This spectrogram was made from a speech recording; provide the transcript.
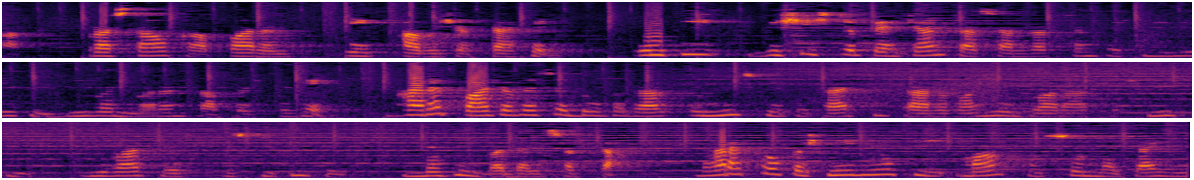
کا پرستاؤ کا پالن ایک آوشکتا ہے ان کی وششٹ پہچان کا سنرکشن کشمیریوں کے جیون مرن کا پرشن ہے بھارت پانچ اگست دو ہزار انیس کے پرکار کی کارروائیوں دوارا کشمیر کی وواد استھتی کو نہیں بدل سکتا بھارت کو کشمیریوں کی مانگ کو سننا چاہیے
